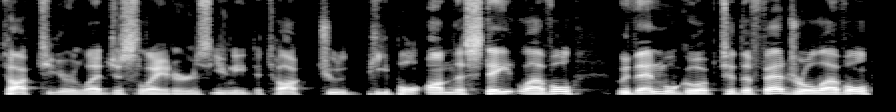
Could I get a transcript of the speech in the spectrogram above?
talk to your legislators. You need to talk to people on the state level who then will go up to the federal level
